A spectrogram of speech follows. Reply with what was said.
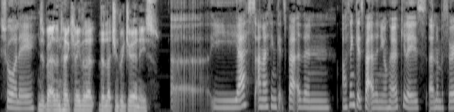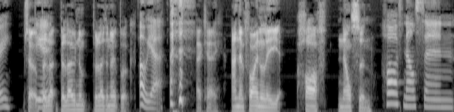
surely. Is it better than Hercules the, Le- the Legendary Journeys? Uh, yes, and I think it's better than. I think it's better than Young Hercules at number three. So below below, num- below the Notebook. Oh yeah. Okay, and then finally half Nelson. Half Nelson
